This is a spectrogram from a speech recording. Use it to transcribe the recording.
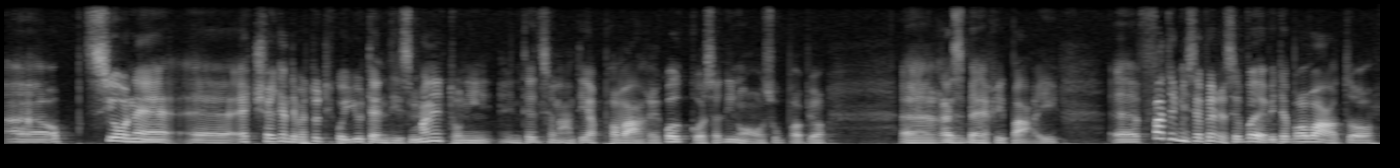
uh, opzione uh, eccellente per tutti quegli utenti smanettoni intenzionati a provare qualcosa di nuovo su proprio uh, Raspberry Pi. fatemi sapere se voi avete provato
